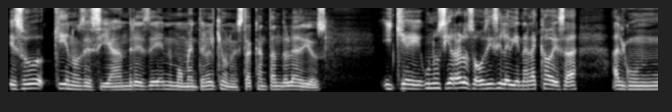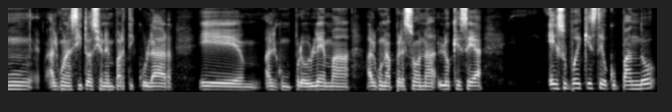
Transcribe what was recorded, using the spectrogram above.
Eso que nos decía Andrés en el momento en el que uno está cantándole a Dios y que uno cierra los ojos y se le viene a la cabeza alguna situación en particular, eh, algún problema, alguna persona, lo que sea, eso puede que esté ocupando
